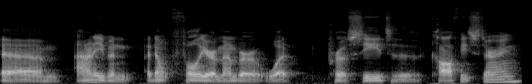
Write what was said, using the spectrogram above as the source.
um, I don't even, I don't fully remember what proceeds to the coffee stirring,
